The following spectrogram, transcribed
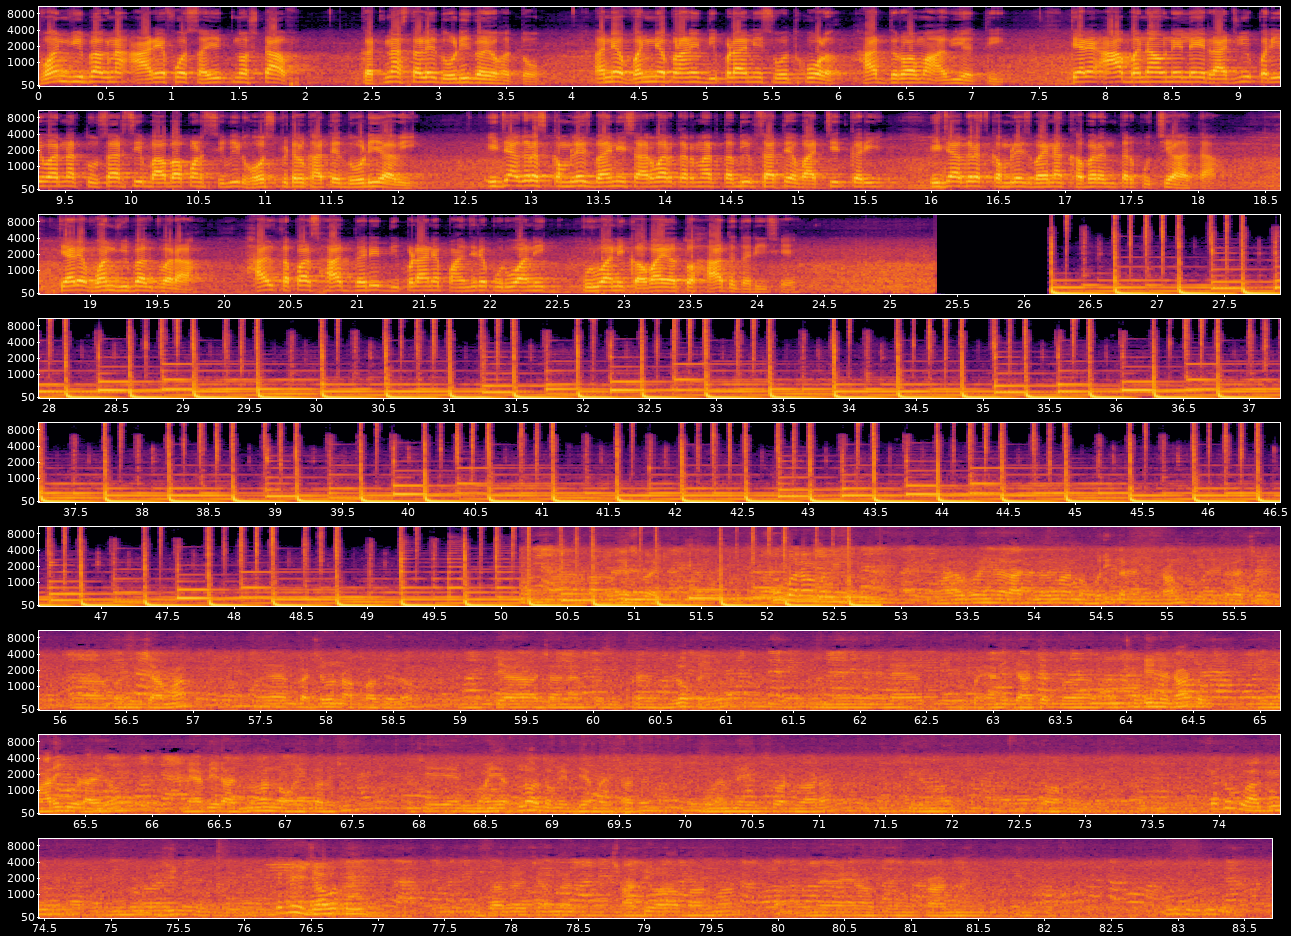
વન વિભાગના આરએફઓ સહિતનો સ્ટાફ ઘટના સ્થળે દોડી ગયો હતો અને વન્ય પ્રાણી દીપડાની શોધખોળ હાથ ધરવામાં આવી હતી. ત્યારે આ બનાવને લઈ રાજવી પરિવારના તુષારસિંહ બાબા પણ સિવિલ હોસ્પિટલ ખાતે દોડી આવી. ઈજાગ્રસ્ત કમલેશભાઈની સારવાર કરનાર તબીબ સાથે વાતચીત કરી ઈજાગ્રસ્ત કમલેશભાઈના ખબર અંતર પૂછ્યા હતા. ત્યારે વન વિભાગ દ્વારા હાલ તપાસ હાથ ધરી દીપડાને પાંજરે પૂરવાની પૂરવાની કવાયતો હાથ ધરી છે. મારો ભાઈ અહીંયા રાજમહેલમાં નોકરી કરે છે કામ કરે છે બગીચામાં. કચરો નાખવા ગયેલો. ત્યાં અચાનક દીકરાએ હુમલો કર્યો. અને એને એની જાતે છૂટીને નહોતો એ મારી જોડાયો. મેં બી રાજમહેલમાં નોકરી કરું છું. પછી મેં એકલો હતો મેં બે ભાઈ સાથે. હું એમને એકસો આઠ દ્વારા કેટલું વાગ્યું? કેટલી ઇજાઓ થઈ? ઈજા કરે છે એમના છાતીવાળા ભાગમાં. અને કાનની Mm-hmm.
